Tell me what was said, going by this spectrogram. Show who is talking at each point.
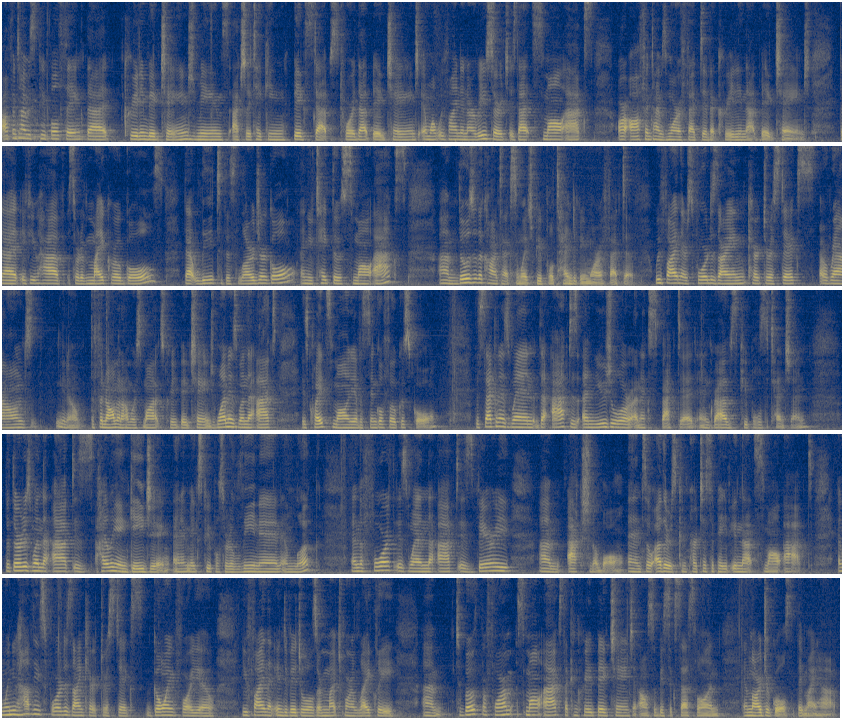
Speaker 1: Oftentimes people think that creating big change means actually taking big steps toward that big change. And what we find in our research is that small acts are oftentimes more effective at creating that big change. That if you have sort of micro goals that lead to this larger goal and you take those small acts, um, those are the contexts in which people tend to be more effective. We find there's four design characteristics around you know the phenomenon where small acts create big change. One is when the act is quite small and you have a single focus goal. The second is when the act is unusual or unexpected and grabs people's attention. The third is when the act is highly engaging and it makes people sort of lean in and look. And the fourth is when the act is very um, actionable and so others can participate in that small act. And when you have these four design characteristics going for you, you find that individuals are much more likely um, to both perform small acts that can create big change and also be successful in, in larger goals that they might have.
